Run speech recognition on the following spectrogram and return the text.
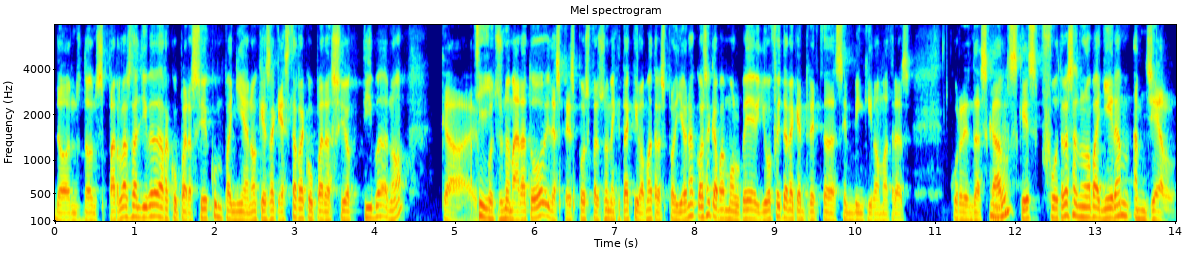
doncs, doncs parles del llibre de recuperació i companyia, no? que és aquesta recuperació activa, no? que sí. Pots una marató i després pots fer una miqueta de quilòmetres. Però hi ha una cosa que va molt bé, jo ho he fet en aquest repte de 120 quilòmetres corrents descalç, mm -hmm. que és fotre's en una banyera amb, amb gel.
